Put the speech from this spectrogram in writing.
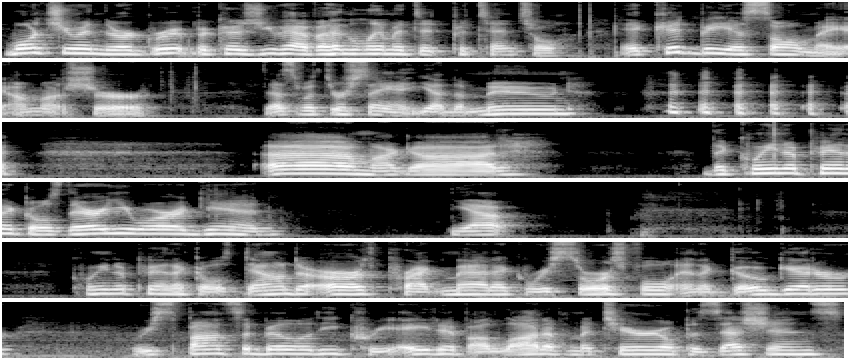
wants you in their group because you have unlimited potential. It could be a soulmate. I'm not sure. That's what they're saying. Yeah, the moon. oh, my God. The Queen of Pentacles. There you are again. Yep. Queen of Pentacles. Down to earth, pragmatic, resourceful, and a go-getter. Responsibility, creative, a lot of material possessions.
